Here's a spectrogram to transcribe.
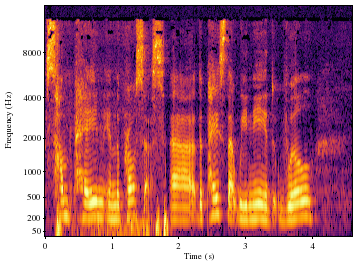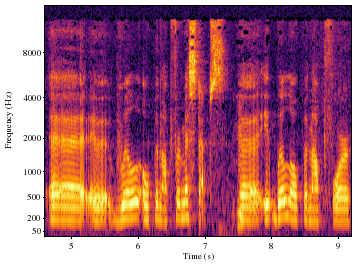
some pain in the process. Uh, the pace that we need will uh, will open up for missteps. Hmm. Uh, it will open up for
